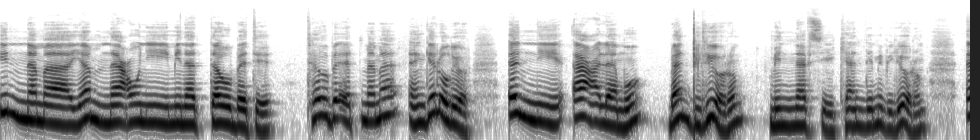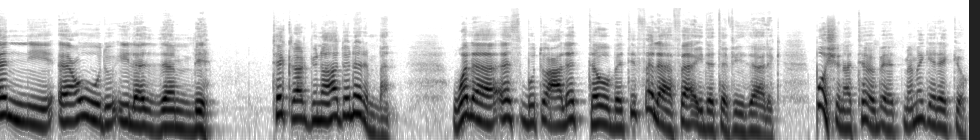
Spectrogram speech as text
innema yemne'uni minet tevbeti tevbe etmeme engel oluyor. Enni a'lemu ben biliyorum min nefsi kendimi biliyorum. Enni e'udu ile zembi tekrar günaha dönerim ben. Ve la esbutu alet tevbeti fe la faidete fi zalik. Boşuna tevbe etmeme gerek yok.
